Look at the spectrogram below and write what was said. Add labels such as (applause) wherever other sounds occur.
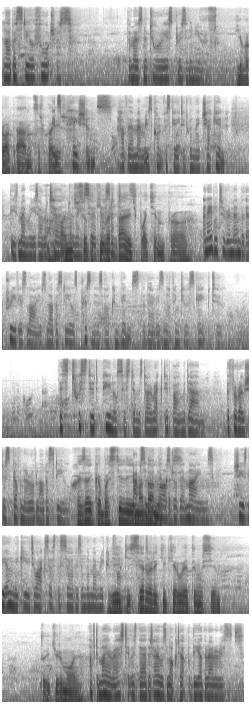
La Bastille Fortress. The most notorious prison in Europe. В Європі. А, ну це ж Its Париж. patients have their memories confiscated when they check in. These memories are А, returned when пам'ять they've served все-таки their вертають sentence. потім про. Unable to remember their previous lives, La Bastille's prisoners are convinced that there is nothing to escape to. This twisted penal system is directed by Madame, the ferocious governor of La Bastille. Хазяйка Бастілії Absolute мадам master of якась. their minds, she is the only key to access the servers in the memory Є confinement якийсь center. сервер, який керує тим усім. Тою тюрмою. After my arrest, it was there that I was locked up with the other errorists.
